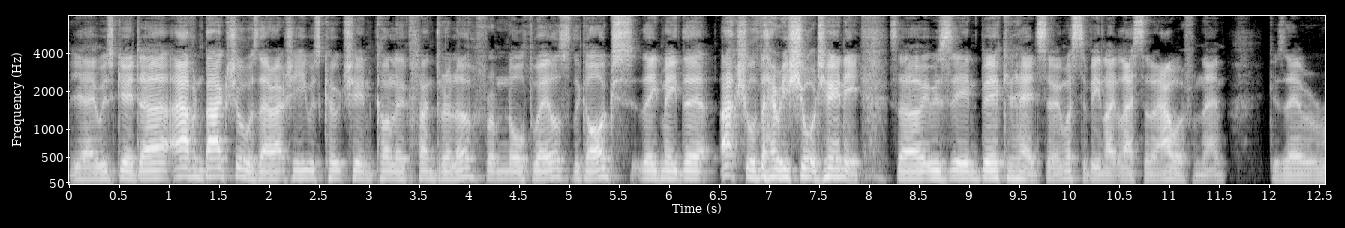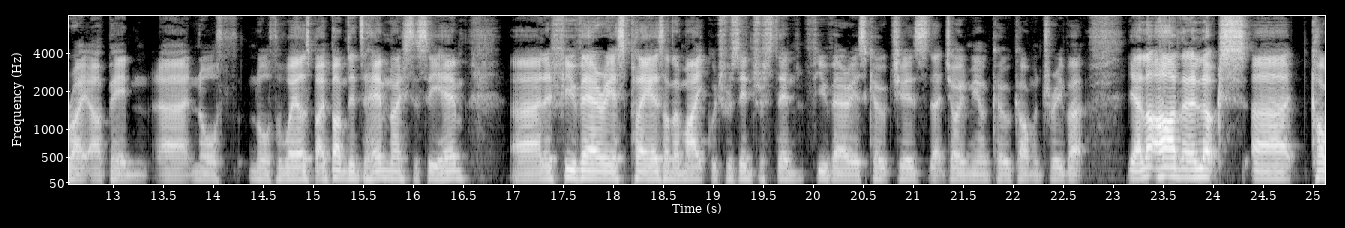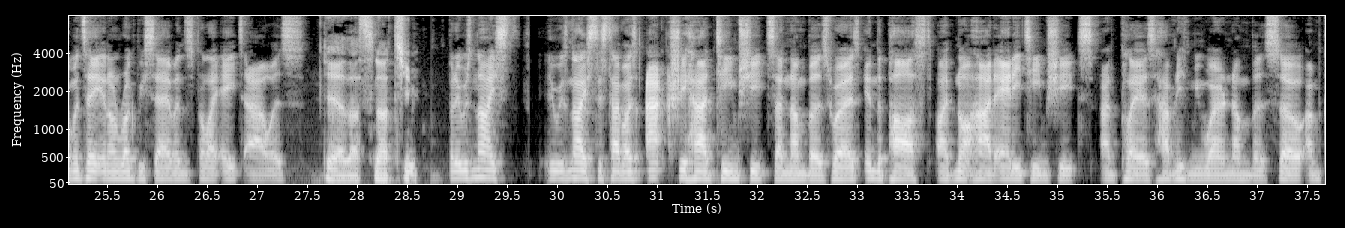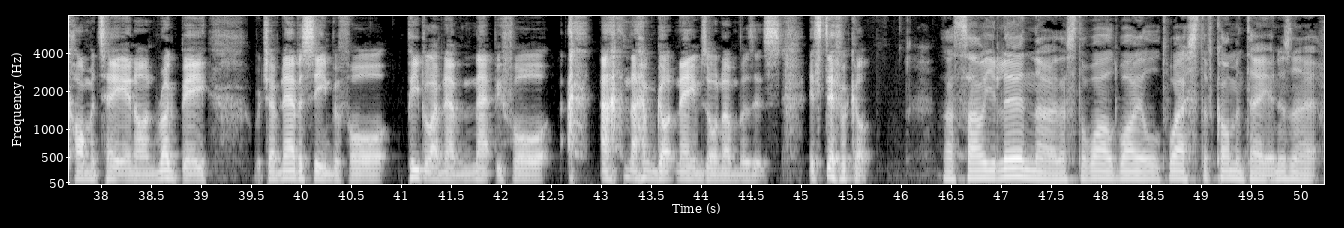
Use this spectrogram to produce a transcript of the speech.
Yeah, it was good. Uh, Avon Bagshaw was there actually. He was coaching Coleg Llandrillo from North Wales, the Gogs. They'd made the actual very short journey. So it was in Birkenhead. So it must have been like less than an hour from them because they were right up in uh, north north of Wales. But I bumped into him. Nice to see him. Uh, and a few various players on the mic, which was interesting. A few various coaches that joined me on co-commentary, but yeah, a lot harder than it looks. Uh, commentating on rugby sevens for like eight hours. Yeah, that's not You but it was nice. It was nice this time. I was actually had team sheets and numbers, whereas in the past I've not had any team sheets and players haven't even been wearing numbers. So I'm commentating on rugby, which I've never seen before, people I've never met before, and I haven't got names or numbers. It's it's difficult. That's how you learn, though. That's the wild, wild west of commentating, isn't it?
